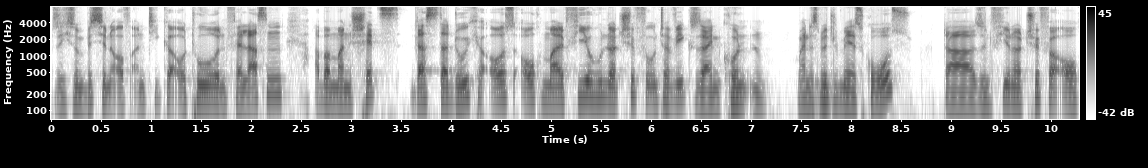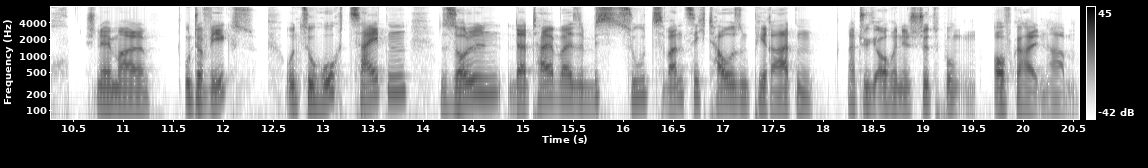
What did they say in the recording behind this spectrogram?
sich so ein bisschen auf antike Autoren verlassen, aber man schätzt, dass da durchaus auch mal 400 Schiffe unterwegs sein konnten. Ich meine, das Mittelmeer ist groß, da sind 400 Schiffe auch schnell mal unterwegs. Und zu Hochzeiten sollen da teilweise bis zu 20.000 Piraten natürlich auch in den Stützpunkten aufgehalten haben.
